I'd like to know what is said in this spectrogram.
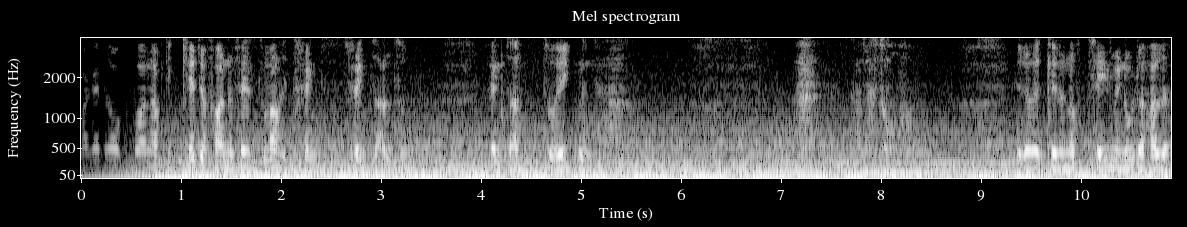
Bagger drauf gefahren, habe die Kette vorne festgemacht. Jetzt fängt es an, zu, fängt's an zu regnen. Katastrophe. Ich doch jetzt Kette noch 10 Minuten Halle.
